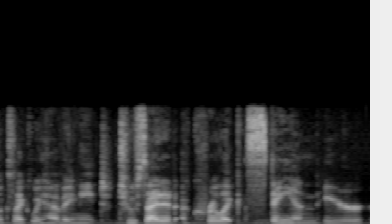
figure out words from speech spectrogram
Looks like we have a neat two-sided acrylic stand here.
